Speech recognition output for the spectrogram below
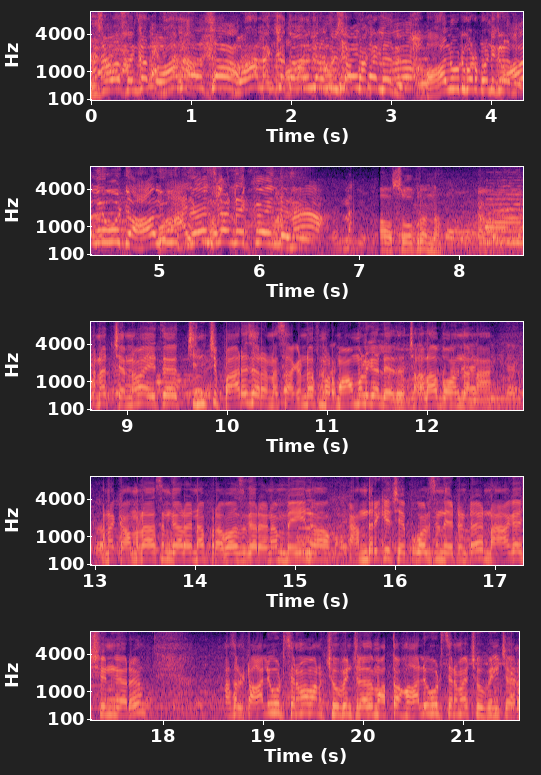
విజువల్స్ ఇంకా దోవల ఇంకా చెప్పక్కర్లేదు హాలీవుడ్ కూడా పనికిరాదు హాలీవుడ్ సూపర్ అన్న. అన్న చిన్నవి అయితే చించి పారేశారు అన్న. సెకండ్ హాఫ్ మరి మామూలుగా లేదు. చాలా బాగుందన్న అన్న. కమల్ హాసన్ గారు అయినా ప్రభాస్ గారు అయినా మెయిన్ అందరికీ చెప్పుకోవాల్సింది ఏంటంటే నాగ్ అశ్విన్ గారు. అసలు టాలీవుడ్ సినిమా మనకు చూపించలేదు. మొత్తం హాలీవుడ్ సినిమా చూపించారు.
